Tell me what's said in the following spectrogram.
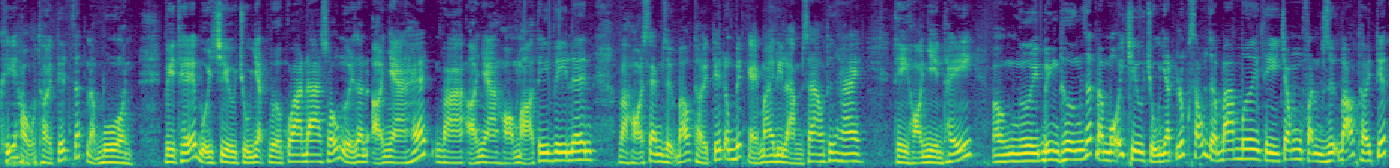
khí hậu thời tiết rất là buồn. Vì thế buổi chiều, chủ nhật vừa qua, đa số người dân ở nhà hết và ở nhà họ mở tivi lên và họ xem dự báo thời tiết, không biết ngày mai đi làm sao. Thứ hai, thì họ nhìn thấy ờ, người bình thường rất là mỗi chiều chủ nhật lúc 6 giờ 30 thì trong phần dự báo thời tiết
